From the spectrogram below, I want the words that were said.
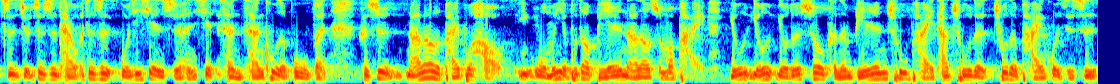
这就这是台湾，这是国际现实很现很残酷的部分。可是拿到的牌不好，我们也不知道别人拿到什么牌。有有有的时候，可能别人出牌，他出的出的牌，或者是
